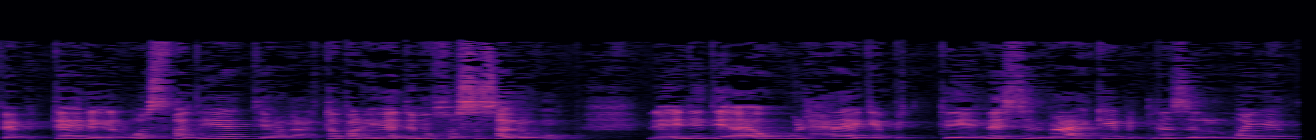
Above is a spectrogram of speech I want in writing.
فبالتالي الوصفة ديت يعني اعتبر هي دي مخصصة لهم لأن دي أول حاجة بتنزل معاكي بتنزل المية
